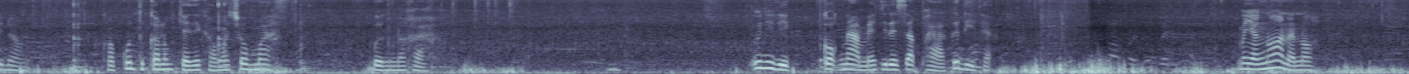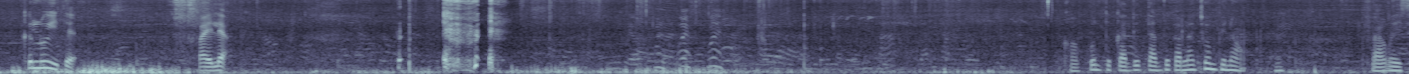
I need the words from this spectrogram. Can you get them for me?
พี่น้อง ขอบคุณทุกกำลังใจที่เขามาชมมาเบิ่งเนาะคะอุ้ยนี่เด็กกอกน้ำแม่จะได้ซักผ้าก็ดีแท้มายังนอนน่ะเนาะคือลุยแท้ไปแล้วขอบคุณทุกการติดตามทุกการรับชมพี่น้องฝากไว้ส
